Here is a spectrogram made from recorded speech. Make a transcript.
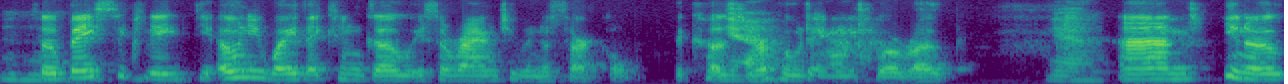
Mhm. So basically, the only way they can go is around you in a circle because Yeah. you're holding onto a rope. Yeah. And, you know,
